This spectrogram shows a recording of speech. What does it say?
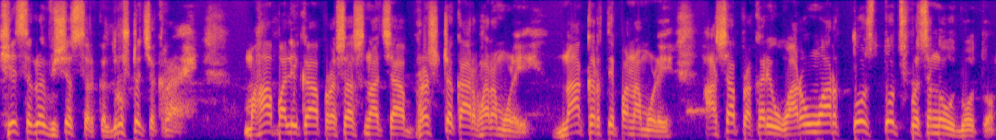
हे सगळं विशेष सर्कल दृष्टचक्र आहे. महापालिका प्रशासनाच्या भ्रष्ट कारभारामुळे नाकर्तेपणामुळे अशा प्रकारे वारंवार तोच तोच प्रसंग उद्भवतो.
